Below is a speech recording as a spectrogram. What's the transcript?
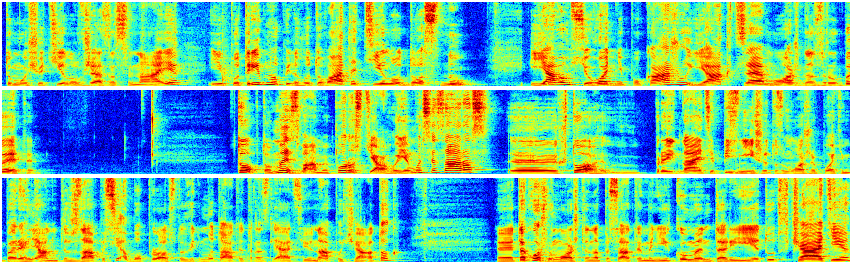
тому що тіло вже засинає і потрібно підготувати тіло до сну. І я вам сьогодні покажу, як це можна зробити. Тобто ми з вами порозтягуємося зараз. Е, хто е, приєднається пізніше, то зможе потім переглянути в записі або просто відмотати трансляцію на початок. Е, також ви можете написати мені коментарі тут в чаті.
